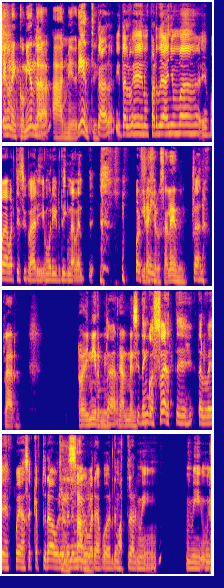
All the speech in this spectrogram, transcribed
es una encomienda Claro. al Medio Oriente. Claro, y tal vez en un par de años más eh, pueda participar y morir dignamente. Por Ir a. Jerusalén, Claro, claro. Redimirme, claro. finalmente. Si tengo suerte, tal vez pueda ser capturado por el ¿Quién enemigo sabe? para poder demostrar mi, mi, mi-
